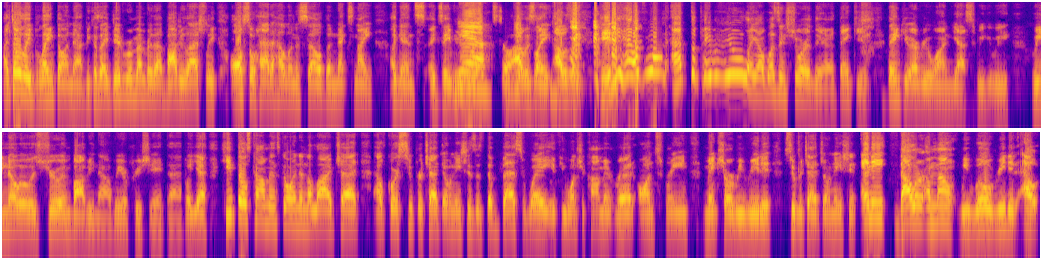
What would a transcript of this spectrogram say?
I totally blanked on that because I did remember that Bobby Lashley also had a Hell in a Cell the next night against Xavier. Yeah. Woods. So I was like, I was like, did he have one at the pay per view? Like I wasn't sure there. Thank you, thank you, everyone. Yes, we we we know it was Drew and Bobby now. We appreciate that. But yeah, keep those comments going in the live chat. Of course, super chat donations is the best way if you want your comment read on screen. Make sure we read it. Super chat donation, any dollar amount, we will read it out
